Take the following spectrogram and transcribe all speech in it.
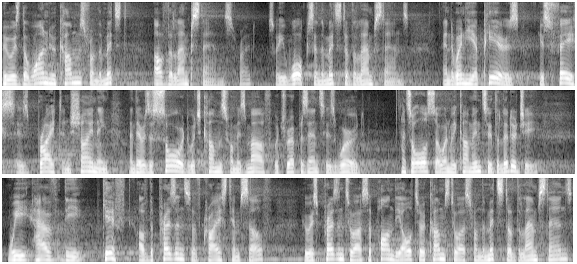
who is the one who comes from the midst of the lampstands, right? So he walks in the midst of the lampstands. And when he appears, his face is bright and shining, and there is a sword which comes from his mouth, which represents his word. And so, also, when we come into the liturgy, we have the gift of the presence of Christ himself, who is present to us upon the altar, comes to us from the midst of the lampstands,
